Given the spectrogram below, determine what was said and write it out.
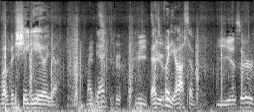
love this shady area. My dad, Me too. that's pretty awesome. Yes, sir.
